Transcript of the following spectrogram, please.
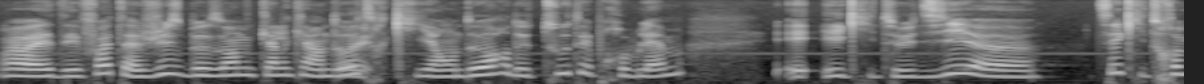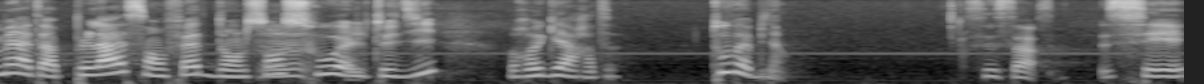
Ouais, ouais, des fois, tu as juste besoin de quelqu'un d'autre qui est en dehors de tous tes problèmes et, et qui te dit, euh, tu sais, qui te remet à ta place, en fait, dans le sens Mm. où elle te dit, regarde, tout va bien. C'est ça. C'est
